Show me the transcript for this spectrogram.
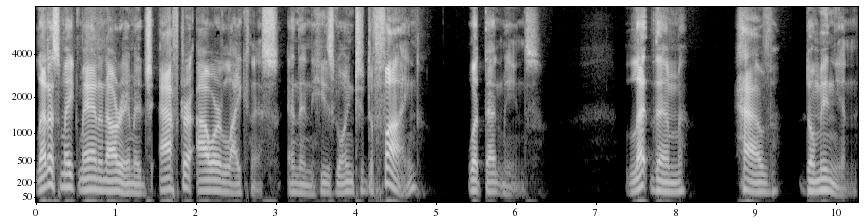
let us make man in our image after our likeness. And then He's going to define what that means. Let them have dominion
